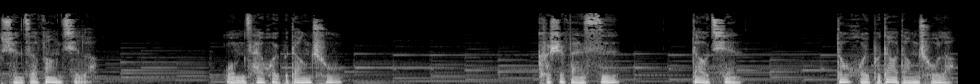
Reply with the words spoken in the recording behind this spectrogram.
选择放弃了。我们才悔不当初。可是反思、道歉，都回不到当初了。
